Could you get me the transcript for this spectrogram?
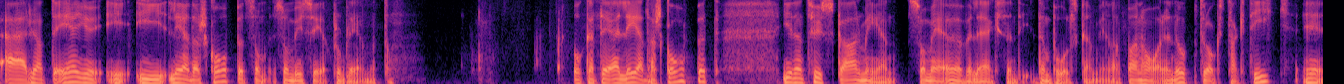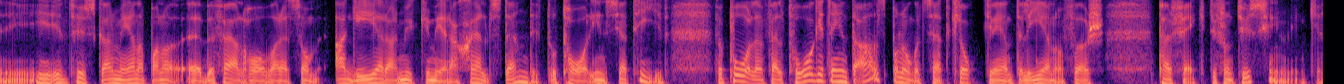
är att det är ju i, i ledarskapet som, som vi ser problemet. Då. Och att det är ledarskapet i den tyska armén som är överlägsen den polska armén. Att man har en uppdragstaktik i den tyska armén, att man har eh, befälhavare som agerar mycket mer självständigt och tar initiativ. För Polenfälttåget är inte alls på något sätt klockrent eller genomförs perfekt från tysk synvinkel.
